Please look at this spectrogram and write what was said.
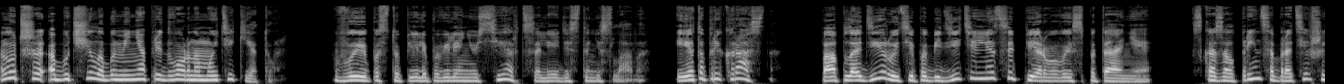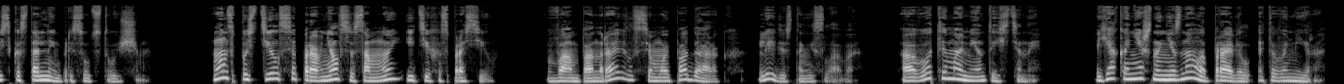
лучше обучила бы меня придворному этикету. Вы поступили по велению сердца, леди Станислава, и это прекрасно. Поаплодируйте победительнице первого испытания сказал принц, обратившись к остальным присутствующим. Он спустился, поравнялся со мной и тихо спросил. «Вам понравился мой подарок, леди Станислава?» А вот и момент истины. Я, конечно, не знала правил этого мира,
